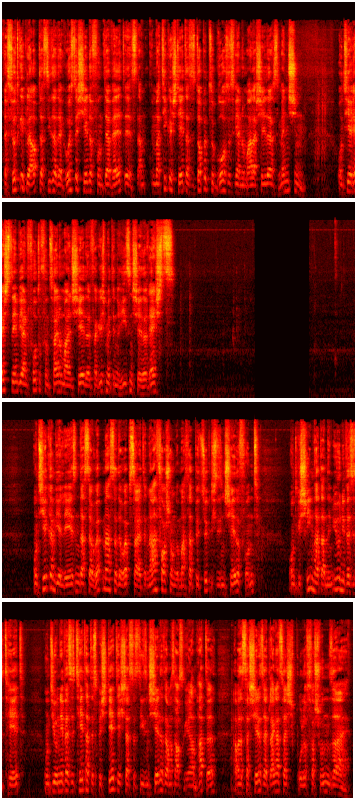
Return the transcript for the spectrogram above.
Es wird geglaubt, dass dieser der größte Schädelfund der Welt ist. Im Artikel steht, dass es doppelt so groß ist wie ein normaler Schädel des Menschen. Und hier rechts sehen wir ein Foto von zwei normalen Schädeln, verglichen mit dem Riesenschädel rechts. Und hier können wir lesen, dass der Webmaster der Webseite Nachforschungen gemacht hat bezüglich diesen Schädelfund und geschrieben hat an die Universität, und die Universität hat es bestätigt, dass es diesen Schädel damals ausgegraben hatte, aber dass der Schädel seit langer Zeit spurlos verschwunden sei.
